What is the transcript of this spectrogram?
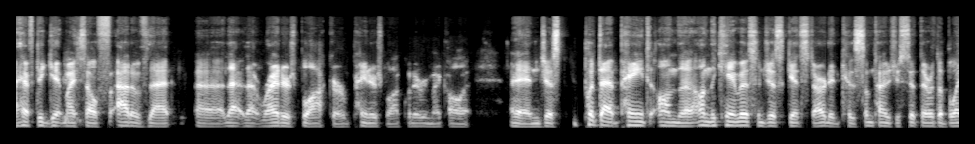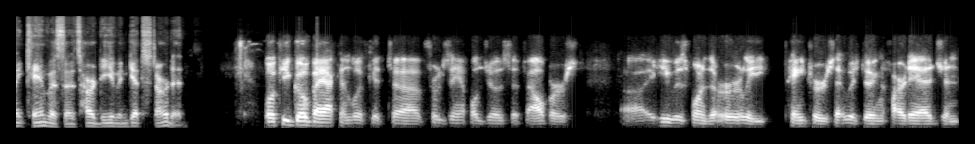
i have to get myself out of that uh that that writer's block or painter's block whatever you might call it and just put that paint on the on the canvas and just get started because sometimes you sit there with a blank canvas and it's hard to even get started. Well if you go back and look at uh, for example Josef Albers uh, he was one of the early painters that was doing hard edge and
